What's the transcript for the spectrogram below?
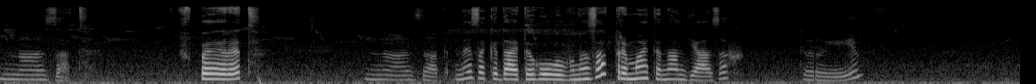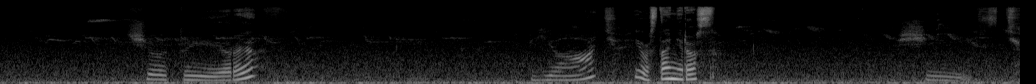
назад, вперед, назад. Не закидайте голову назад, тримайте на м'язах. Три. Чотири. П'ять. І останній раз. Шість.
